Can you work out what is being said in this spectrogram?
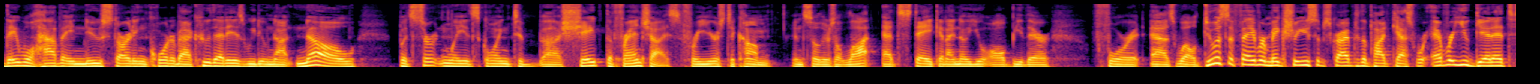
they will have a new starting quarterback. Who that is, we do not know, but certainly it's going to uh, shape the franchise for years to come. And so there's a lot at stake, and I know you'll all be there for it as well. Do us a favor, make sure you subscribe to the podcast wherever you get it.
